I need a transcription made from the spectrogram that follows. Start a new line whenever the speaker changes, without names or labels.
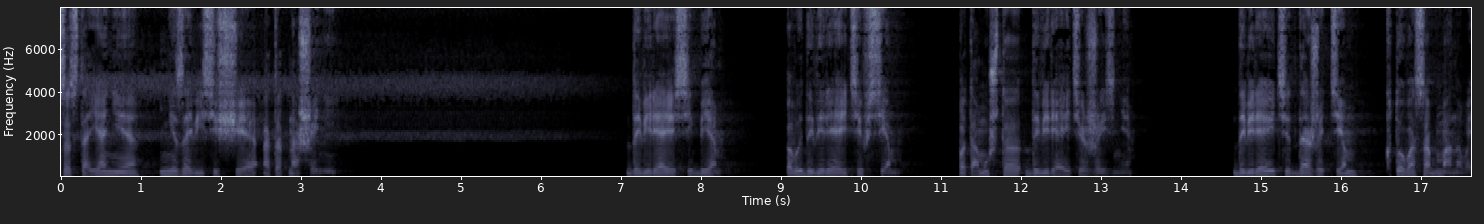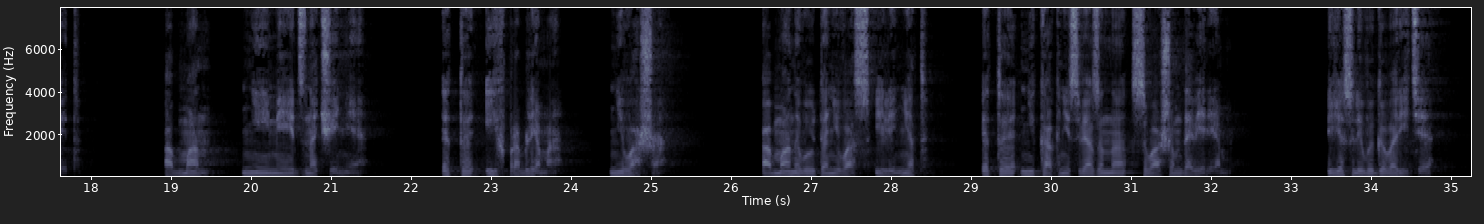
Состояние, не зависящее от отношений. Доверяя себе, вы доверяете всем, потому что доверяете жизни. Доверяете даже тем, кто вас обманывает. Обман не имеет значения. Это их проблема, не ваша. Обманывают они вас или нет, это никак не связано с вашим доверием. Если вы говорите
